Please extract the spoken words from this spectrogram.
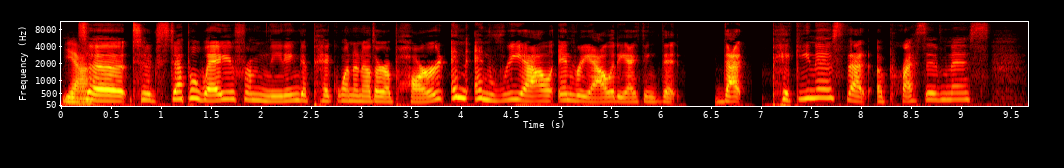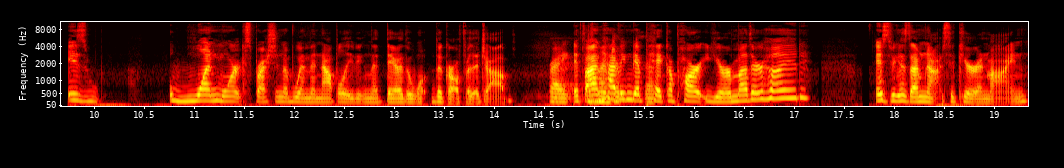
Yeah. To to step away from needing to pick one another apart. And and real in reality I think that that pickiness, that oppressiveness is one more expression of women not believing that they're the the girl for the job. Right. If I'm 100%. having to pick apart your motherhood, it's because I'm not secure in mine.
